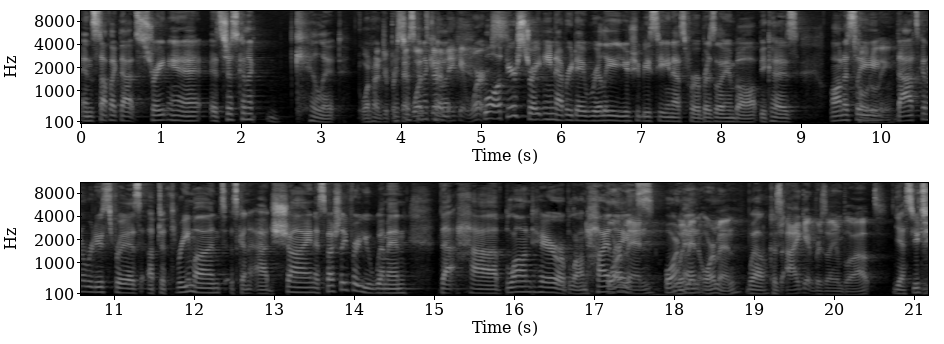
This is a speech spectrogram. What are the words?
and stuff like that, straightening it. It's just gonna kill it. One hundred It's percent. just What's gonna going to make it worse? Well, if you're straightening every day, really, you should be seeing us for a Brazilian ball because honestly, Totally. that's going to reduce frizz up to three months. It's going to add shine, especially for you women that have blonde hair or blonde highlights. or men, or women, men. or men. Well- because I get Brazilian blowouts. yes, you do.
